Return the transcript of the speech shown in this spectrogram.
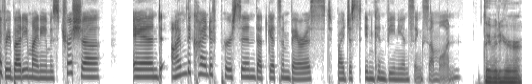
everybody. My name is Trisha, and I'm the kind of person that gets embarrassed by just inconveniencing someone. David here.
